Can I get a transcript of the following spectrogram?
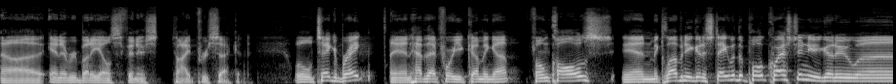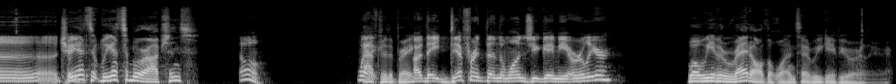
uh, and everybody else finished tied for second. We'll take a break and have that for you coming up. Phone calls and McLovin, are you going to stay with the poll question? Or are you going to uh, change? We got, some, we got some more options. Oh, Wait, after the break, are they different than the ones you gave me earlier? Well, we haven't read all the ones that we gave you earlier,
